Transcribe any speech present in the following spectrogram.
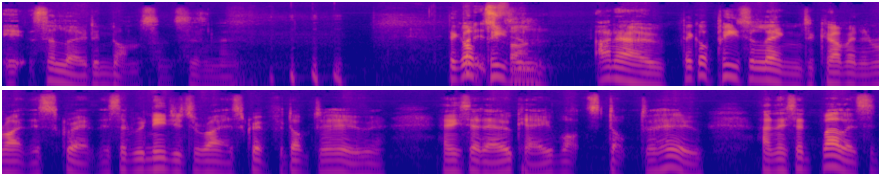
it's a load of nonsense, isn't it? they got Peter. fun. I know they got Peter Ling to come in and write this script. They said we need you to write a script for Doctor Who, and he said, "Okay, what's Doctor Who?" And they said, "Well, it's a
